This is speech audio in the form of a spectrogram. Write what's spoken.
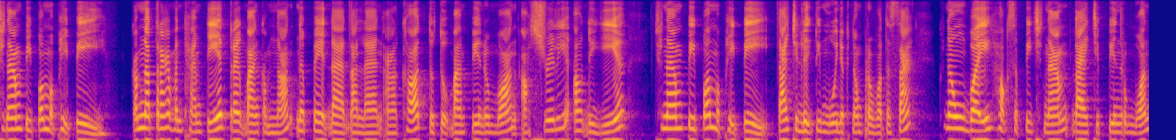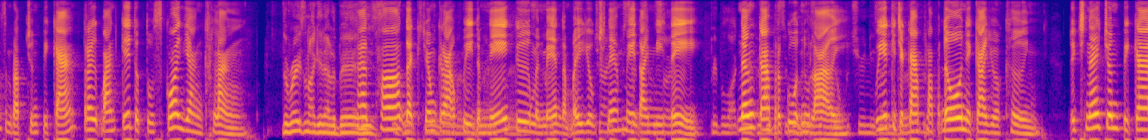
ឆ្នាំ2022 កំណត់ត្រាបន្ថែមទៀតត្រូវបានកំណត់នៅពេលដែល Dalan Alcott ទទួលបានពានរង្វាន់ Australia of the Year ឆ្នាំ2022ដែលជាលើកទី1នៅក្នុងប្រវត្តិសាស្ត្រក្នុងវ័យ62ឆ្នាំដែលជាពានរង្វាន់សម្រាប់ជនពិការត្រូវបានគេទទួលស្គាល់យ៉ាងខ្លាំង The reason I get out of bed ហេតុផលដែលខ្ញុំក្រៅពីដំណេកគឺមិនមែនដើម្បីយកឈ្នះមេដាយមាសទេនឹងការប្រកួតនោះឡើយវាគឺជាការផ្លាស់ប្ដូរនៃការយល់ឃើញ ដូច្នេះជនពិការ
